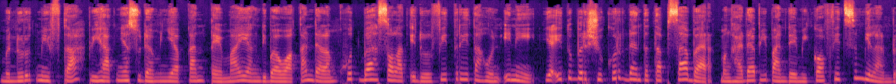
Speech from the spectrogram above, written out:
Menurut Miftah, pihaknya sudah menyiapkan tema yang dibawakan dalam khutbah sholat Idul Fitri tahun ini, yaitu bersyukur dan tetap sabar menghadapi pandemi COVID-19.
